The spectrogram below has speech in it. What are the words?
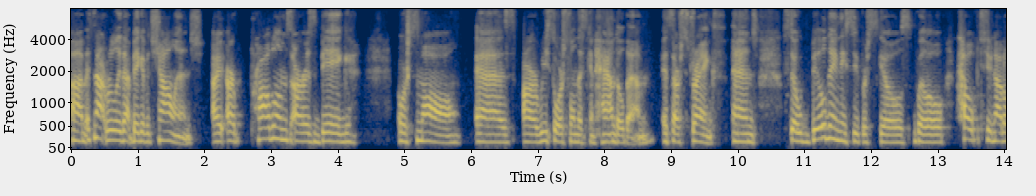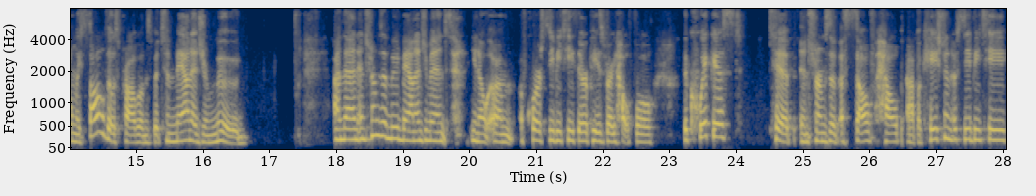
Um, it's not really that big of a challenge. I, our problems are as big or small as our resourcefulness can handle them. It's our strength. And so building these super skills will help to not only solve those problems, but to manage your mood. And then in terms of mood management, you know, um, of course, CBT therapy is very helpful. The quickest tip in terms of a self-help application of CBT,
